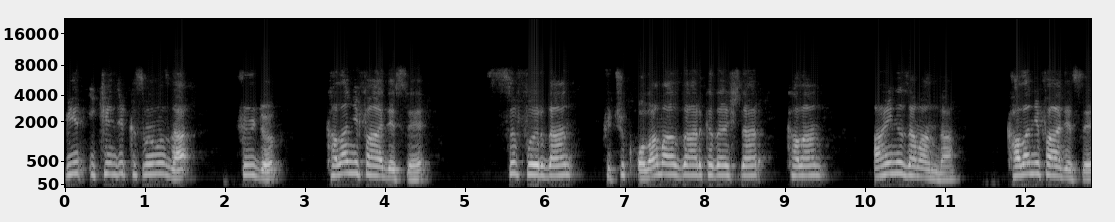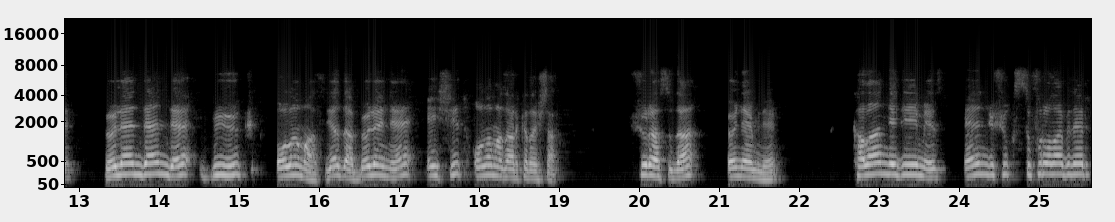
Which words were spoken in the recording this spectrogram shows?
Bir ikinci kısmımız da şuydu. Kalan ifadesi sıfırdan küçük olamazdı arkadaşlar. Kalan aynı zamanda kalan ifadesi bölenden de büyük olamaz ya da bölene eşit olamaz arkadaşlar. Şurası da önemli. Kalan dediğimiz en düşük sıfır olabilir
